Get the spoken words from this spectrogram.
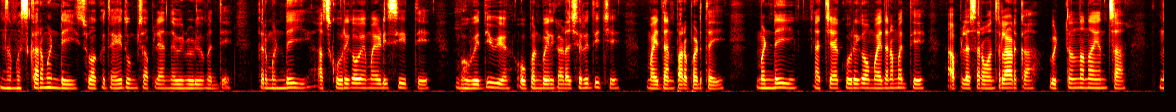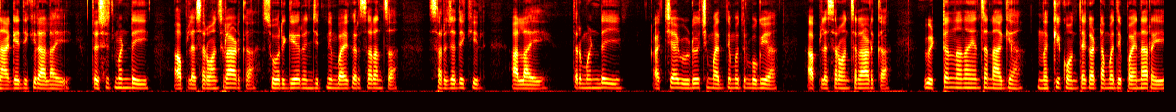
नमस्कार मंडई स्वागत आहे तुमचं आपल्या नवीन व्हिडिओमध्ये. तर मंडई आज Koregaon M I D C येथे भव्य दिव्य ओपन बैलगाडा शर्यतीचे मैदान पार पडत आहे मंडई आजच्या कोरेगाव मैदानामध्ये आपल्या सर्वांचा लाडका विठ्ठल नाना यांचा नागे देखील आला आहे. तसेच मंडई आपल्या सर्वांचा लाडका स्वर्गीय रणजित निंबाळकर सरांचा सर्जा देखील आला आहे. तर मंडई आजच्या व्हिडिओच्या माध्यमातून बघूया आपल्या सर्वांचा लाडका विठ्ठल नाना यांचा नाग्या नक्की कोणत्या गटामध्ये पळणार आहे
